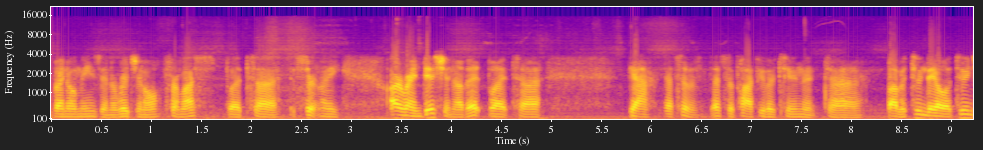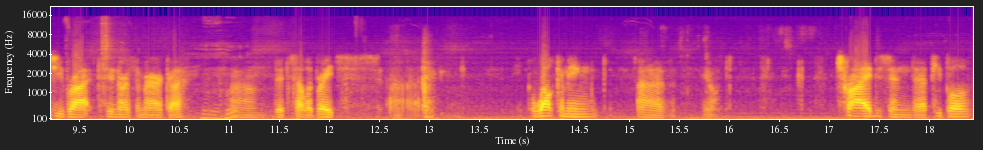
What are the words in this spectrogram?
by no means an original from us, but uh, it's certainly our rendition of it. But uh, yeah, that's a that's a popular tune that uh, Babatunde Olatunji brought to North America, mm-hmm. um, that celebrates uh, welcoming, uh, you know, tribes and uh, people,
